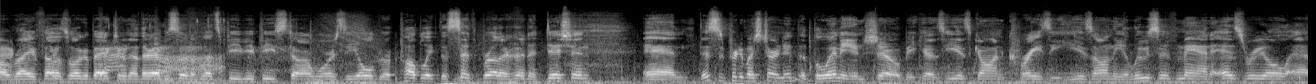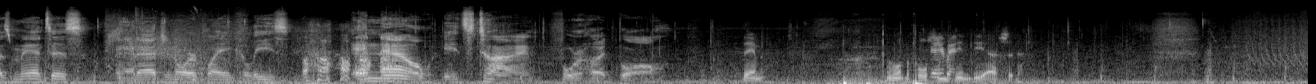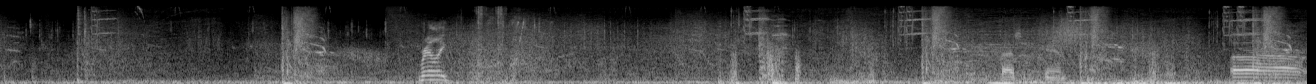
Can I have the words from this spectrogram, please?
Alright, fellas, welcome back to another episode of Let's PvP Star Wars The Old Republic, the Sith Brotherhood Edition. And this is pretty much turned into the Belinian show because he has gone crazy. He is on the Elusive Man, Ezreal as Mantis, and Agenor playing Khalees. and now it's time for Huttball. Damn it. We want to pull Damn somebody it. into the acid. Really? Fast as it, can. Uh,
